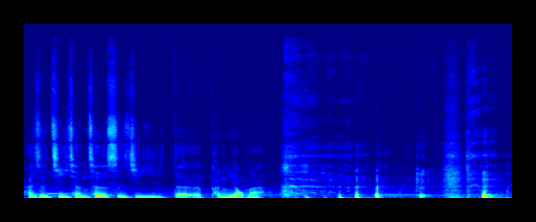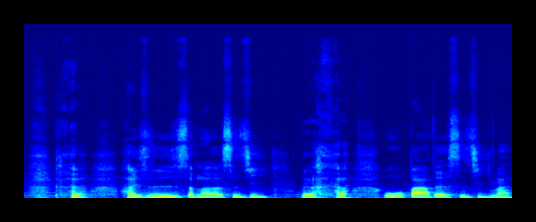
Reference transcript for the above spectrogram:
还是计程车司机的朋友吗？还是什么司机？那个我爸的司机吗？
